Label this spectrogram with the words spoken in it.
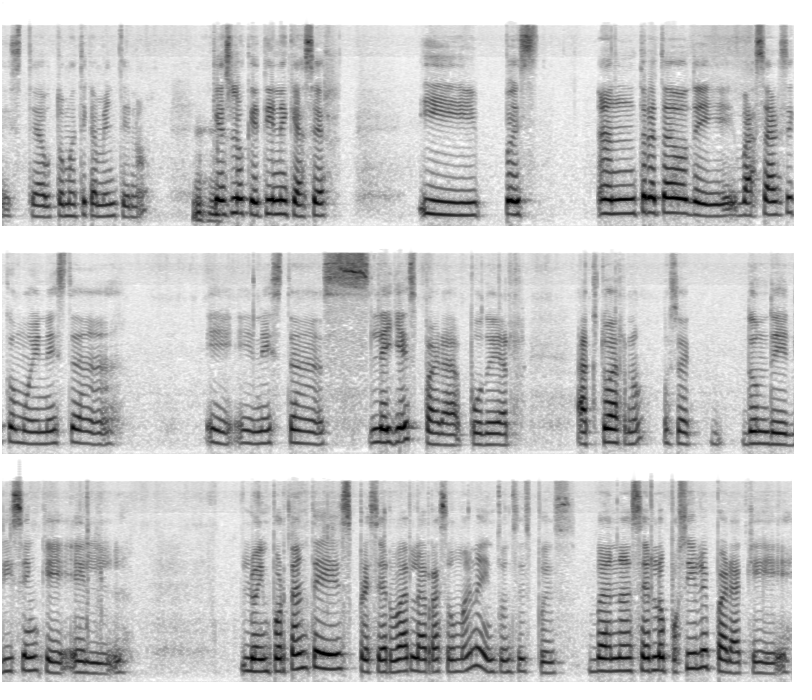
este automáticamente, ¿no? ¿Qué es lo que tiene que hacer? Y pues han tratado de basarse como en esta eh, en estas leyes para poder actuar, ¿no? O sea, donde dicen que el lo importante es preservar la raza humana, entonces pues van a hacer lo posible para que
